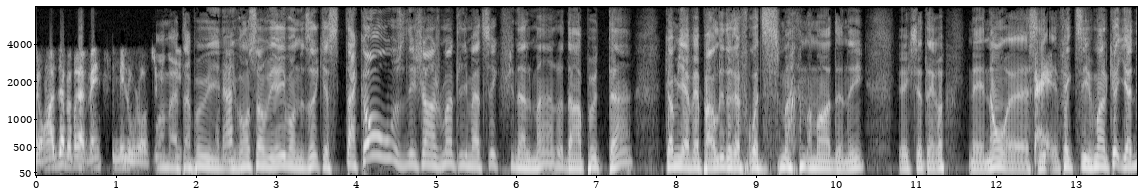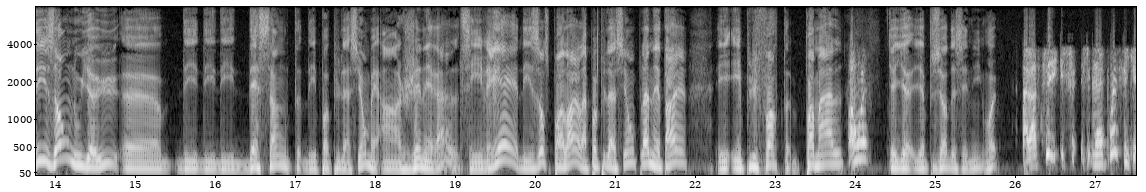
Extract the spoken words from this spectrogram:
On a dit à peu près 26 000 aujourd'hui. mais attends un peu, ils, vont surveiller, ils vont nous dire que c'est à cause des changements climatiques, finalement, dans peu de temps, comme il avait parlé de refroidissement à un moment donné, etc. Mais non, euh, c'est ben. effectivement le cas. Il y a des zones où il y a eu des, des, descentes des populations, mais en général, c'est vrai, des ours polaires, la population planétaire est, plus forte, pas mal, ah qu'il y, y, a plusieurs décennies. Ouais. Alors, tu sais, mon point, c'est que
